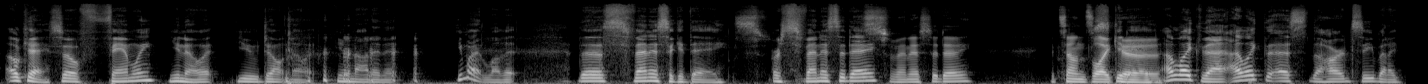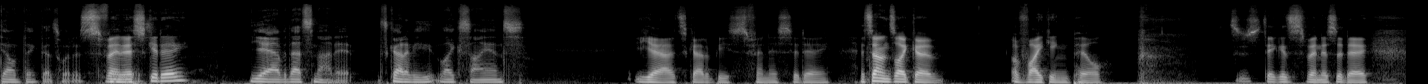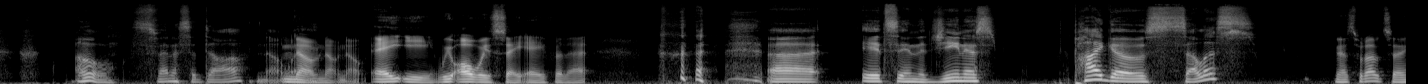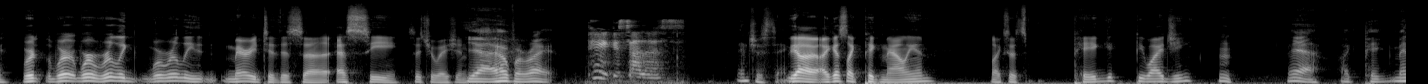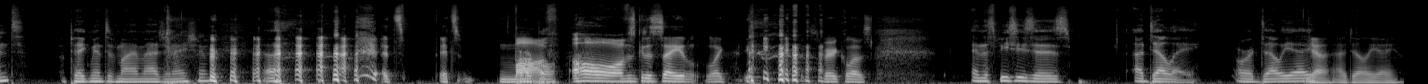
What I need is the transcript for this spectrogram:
Okay, so family, you know it. You don't know it. You're not in it. You might love it. The Sphenicidae or Sphenicidae. Sphenicidae. It sounds like Skidae. uh I like that. I like the S, the hard C, but I don't think that's what it's. Spheniscidae. Yeah, but that's not it. It's got to be like science. Yeah, it's got to be Sphenicidae. It sounds like a a Viking pill. Just take a Sphenicidae. Oh, Sphenisada? No. way. No, no, no. A E. We always say A for that. Uh, it's in the genus Pygoscelis. That's what I would say. We're we're we're really we're really married to this uh, SC situation. Yeah, I hope we're right. Pygocellus. Interesting. Yeah, I guess like Pygmalion, like so it's pig P Y G. Hmm. Yeah, like pigment, a pigment of my imagination. it's it's mauve. Purple. Oh, I was gonna say like it's very close. and the species is Adele or Adelie. Yeah, Adelie.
